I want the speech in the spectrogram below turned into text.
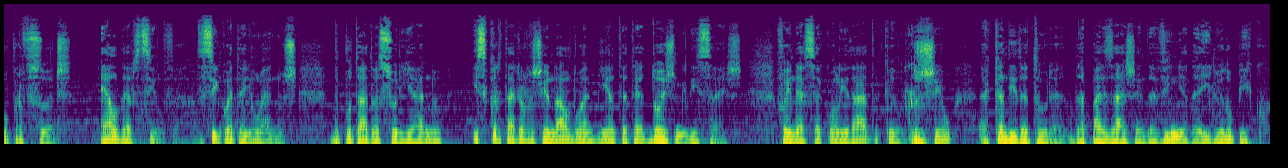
o professor Helder Silva, de 51 anos, deputado açoriano e secretário regional do Ambiente até 2006. Foi nessa qualidade que regeu a candidatura da paisagem da vinha da Ilha do Pico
